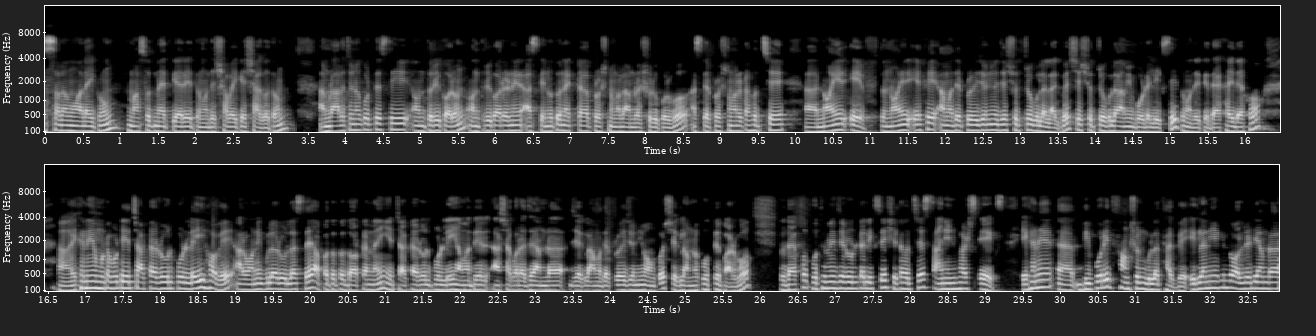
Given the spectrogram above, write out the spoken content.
আসসালামু আলাইকুম, মাসুদ ম্যাথ কেয়ারে তোমাদের সবাইকে স্বাগতম। আমরা আলোচনা করতেছি অন্তরীকরণ। অন্তরীকরণের আজকে নতুন একটা প্রশ্নমালা আমরা শুরু করব। আজকের প্রশ্নমালাটা হচ্ছে নয়ের এফ। তো নয়ের এফ আমাদের প্রয়োজনীয় যে সূত্রগুলো লাগবে সেই সূত্রগুলো আমি বোর্ডে লিখছি, তোমাদেরকে দেখাই দেখো। এখানে মোটামুটি চারটা রুল পড়লেই হবে, আর অনেকগুলো রুল আছে, আপাতত দরকার নাই, এই চারটা রুল পড়লেই আমাদের আশা করা যায় আমরা যেগুলো আমাদের প্রয়োজনীয় অঙ্ক, সেগুলো আমরা করতে পারব। তো দেখো, প্রথমে যে রুলটা লিখছি, সেটা হচ্ছে সাইন ইনভার্স এক্স এখানে বিপরীত ফাংশনগুলো থাকবে। এগুলা নিয়ে কিন্তু অলরেডি আমরা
